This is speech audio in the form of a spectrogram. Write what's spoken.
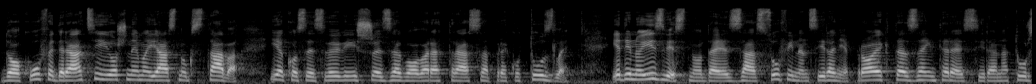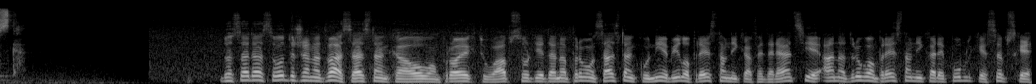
dok u federaciji još nema jasnog stava, iako se sve više zagovara trasa preko Tuzle. Jedino izvjesno da je za sufinansiranje projekta zainteresirana Turska. Do sada su održana dva sastanka o ovom projektu. Absurd je da na prvom sastanku nije bilo predstavnika federacije, a na drugom predstavnika Republike Srpske.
